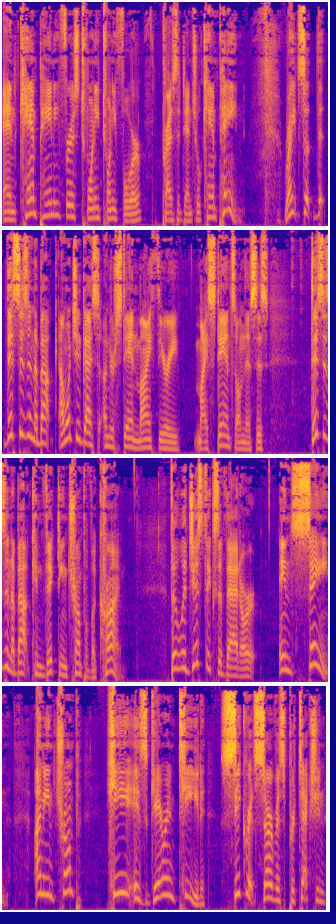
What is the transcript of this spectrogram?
and campaigning for his 2024 presidential campaign. Right? So th- this isn't about, I want you guys to understand my theory, my stance on this is this isn't about convicting Trump of a crime. The logistics of that are insane. I mean, Trump, he is guaranteed Secret Service protection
